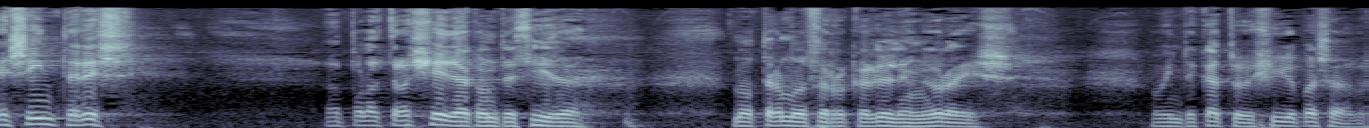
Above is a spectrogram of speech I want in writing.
ese interese pola traxedia acontecida no tramo do ferrocarril en Orais o 24 de xullo pasado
